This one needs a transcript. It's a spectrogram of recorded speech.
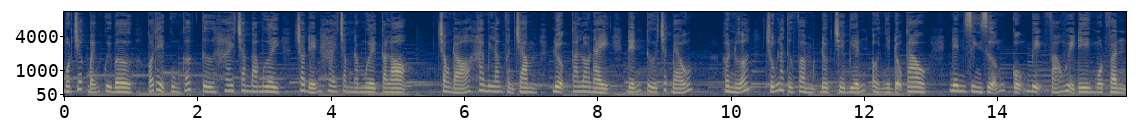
Một chiếc bánh quy bơ có thể cung cấp từ 230 cho đến 250 calo trong đó 25% lượng calo này đến từ chất béo. Hơn nữa, chúng là thực phẩm được chế biến ở nhiệt độ cao nên dinh dưỡng cũng bị phá hủy đi một phần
